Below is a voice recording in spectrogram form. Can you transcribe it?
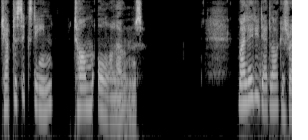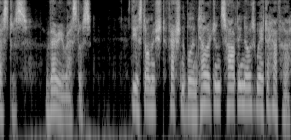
CHAPTER XVI Tom all Alone's My Lady Dedlock is restless, very restless. The astonished fashionable intelligence hardly knows where to have her.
